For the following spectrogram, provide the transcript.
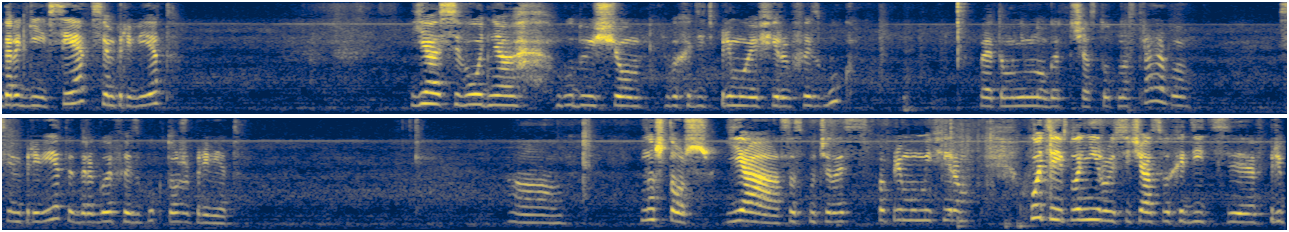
Дорогие все, всем привет! Я сегодня буду еще выходить в прямой эфир в Facebook, поэтому немного сейчас тут настраиваю. Всем привет, и дорогой Facebook тоже привет. Ну что ж, я соскучилась по прямым эфирам. Хоть я и планирую сейчас выходить э, в при...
